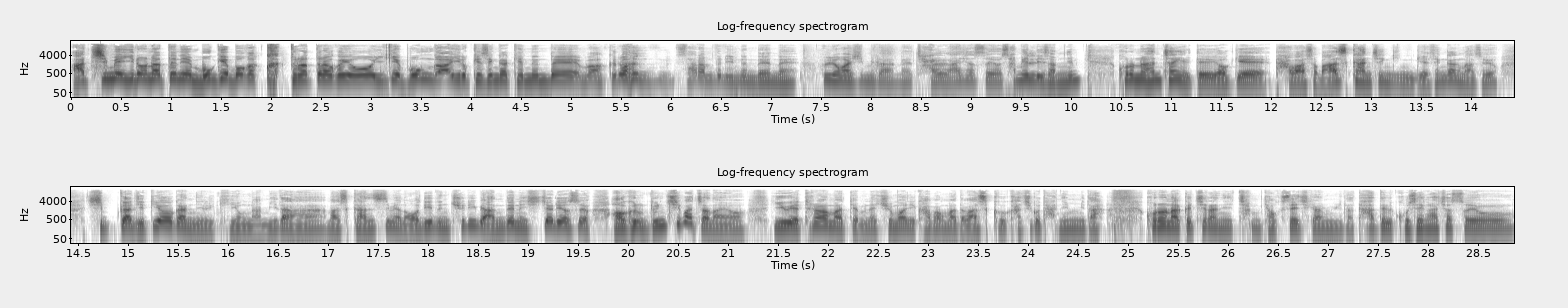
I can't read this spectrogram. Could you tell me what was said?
아침에 일어났더니 목에 뭐가 콱 들었더라고요. 이게 뭔가 이렇게 생각했는데, 막 그런 사람들이 있는데, 네. 훌륭하십니다. 네. 잘 하셨어요. 3123님, 코로나 한창일 때 여기에 다 와서 마스크 안 챙긴 게 생각나서요. 집까지 뛰어간 일 기억납니다. 마스크 안 쓰면 어디든 출입이 안 되는 시절이었어요. 아, 그럼 눈치 봤잖아요. 이후에 트라우마 때문에 주머니 가방마다 마스크 가지고 다닙니다. 코로나 끝이라니 참 격세지감입니다. 다들 고생하셨어요.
